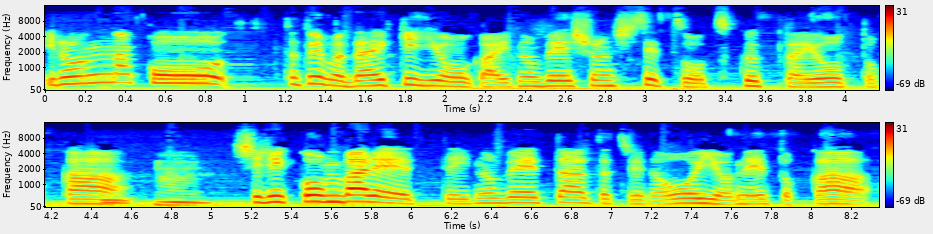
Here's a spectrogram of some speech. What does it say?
いろんなこう、例えば大企業がイノベーション施設を作ったよとか、うん。シリコンバレーってイノベーターたちが多いよねとか、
